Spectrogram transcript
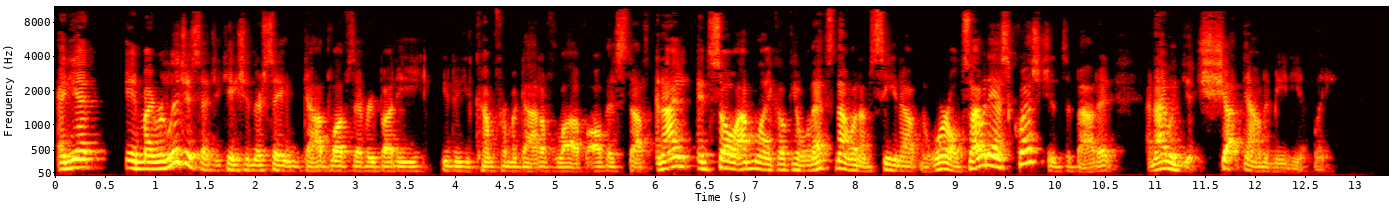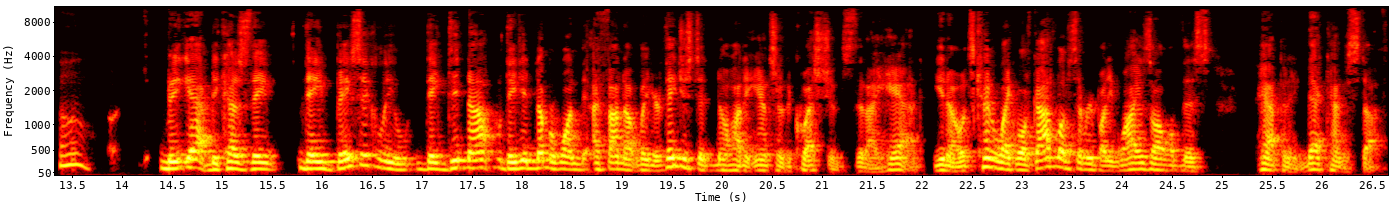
And yet in my religious education, they're saying God loves everybody. You know, you come from a God of love, all this stuff. And I, and so I'm like, okay, well, that's not what I'm seeing out in the world. So I would ask questions about it and I would get shut down immediately. Oh, but yeah, because they, they basically, they did not, they did number one, I found out later, they just didn't know how to answer the questions that I had. You know, it's kind of like, well, if God loves everybody, why is all of this happening? That kind of stuff.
